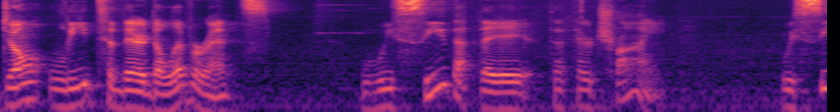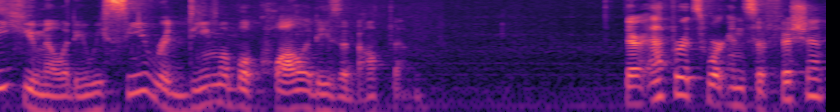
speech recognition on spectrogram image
don't lead to their deliverance, we see that they that they're trying. We see humility, we see redeemable qualities about them. Their efforts were insufficient,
